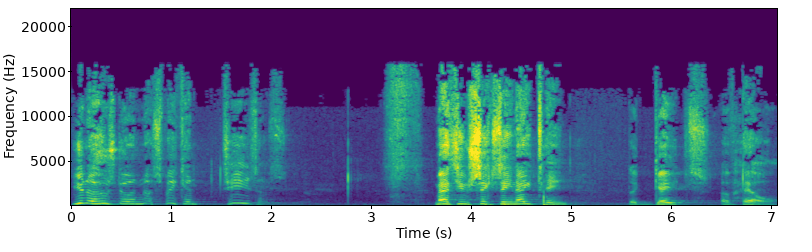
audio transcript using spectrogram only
You know who's doing the speaking? Jesus. Matthew 16, 18, the gates of hell.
